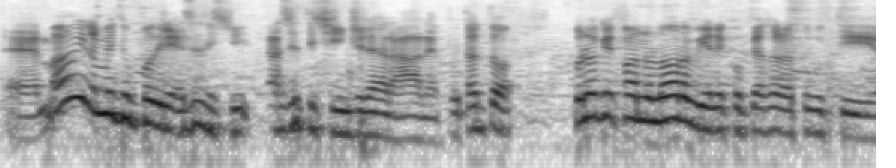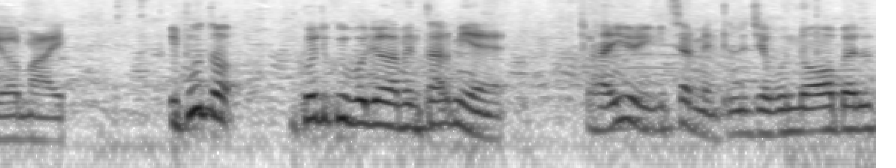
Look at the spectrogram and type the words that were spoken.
eh, ma ovviamente un po' di asiatici, asiatici in generale. Poi tanto quello che fanno loro viene copiato da tutti ormai. Il punto, quello di cui voglio lamentarmi è allora, io inizialmente leggevo Nobel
